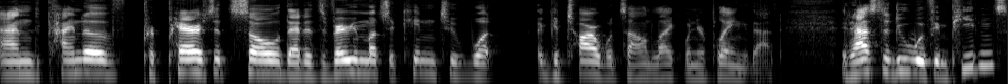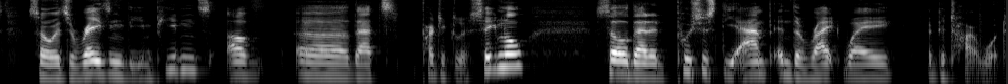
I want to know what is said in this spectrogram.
and kind of prepares it so that it's very much akin to what a guitar would sound like when you're playing that. It has to do with impedance, so it's raising the impedance of uh, that particular signal so that it pushes the amp in the right way a guitar would.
